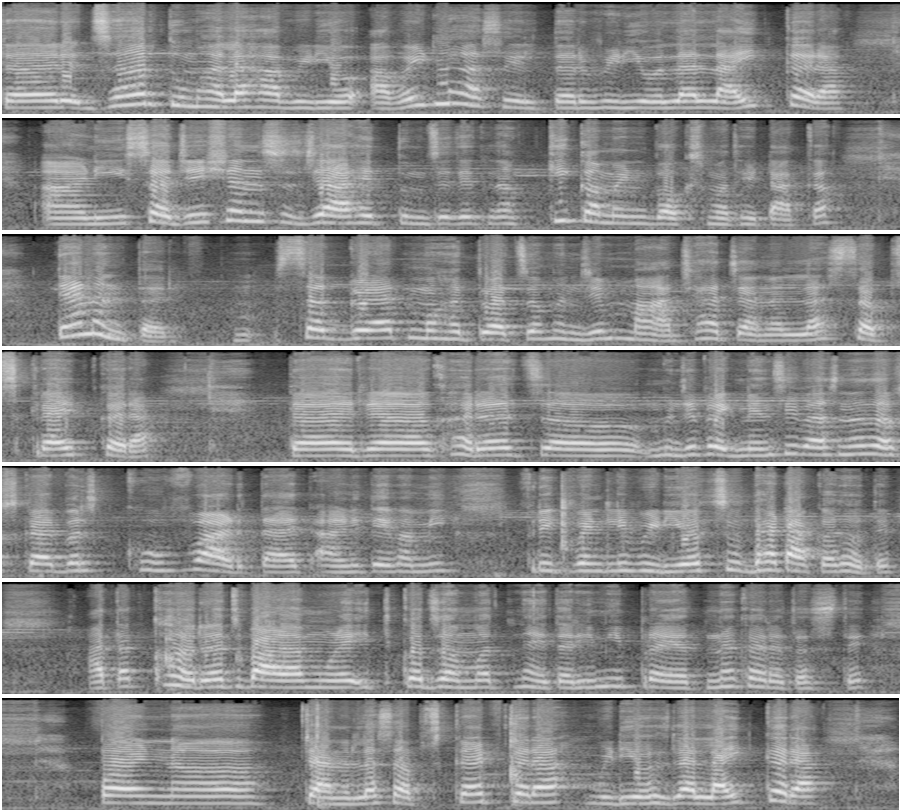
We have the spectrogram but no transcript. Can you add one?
तर जर तुम्हाला हा व्हिडिओ आवडला असेल तर व्हिडिओला लाईक करा आणि सजेशन्स जे आहेत तुमचे ते नक्की कमेंट बॉक्समध्ये टाका. त्यानंतर सगळ्यात महत्त्वाचं म्हणजे माझ्या चॅनलला सबस्क्राईब करा. तर खरंच म्हणजे प्रेग्नन्सीपासून सबस्क्रायबर्स खूप वाढत आहेत आणि तेव्हा मी फ्रिक्वेंटली व्हिडिओजसुद्धा टाकत होते. आता खरंच बाळामुळे इतकं जमत नाही तरी मी प्रयत्न करत असते. पण चॅनलला सबस्क्राईब करा व्हिडिओजला लाईक करा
